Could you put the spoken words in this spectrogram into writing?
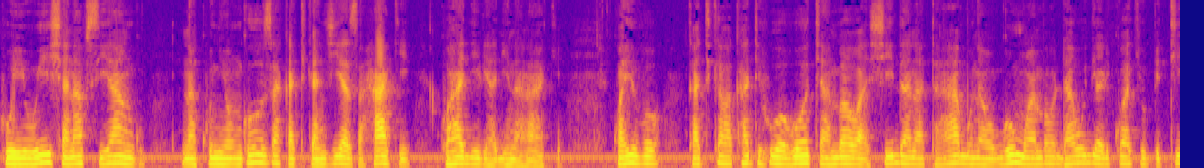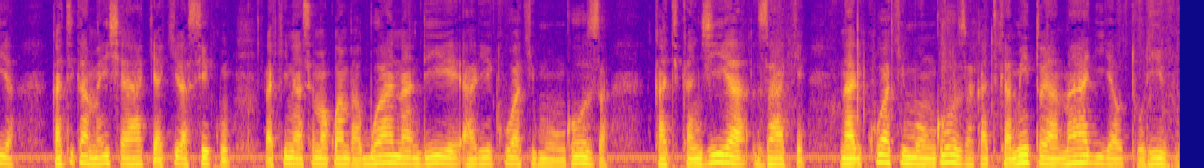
huiuisha nafsi yangu na kuniongoza katika njia za haki kwa ajili ya jina lake. Kwa hivyo katika wakati huo wote ambao wa shida na taabu na ugumu ambao daudi alikuwa akiupitia katika maisha yake ya kila siku lakini anasema kwamba bwana ndiye aliyekuwa akimwongoza katika njia zake na alikuwa akimwongoza katika mito ya maji ya utulivu.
